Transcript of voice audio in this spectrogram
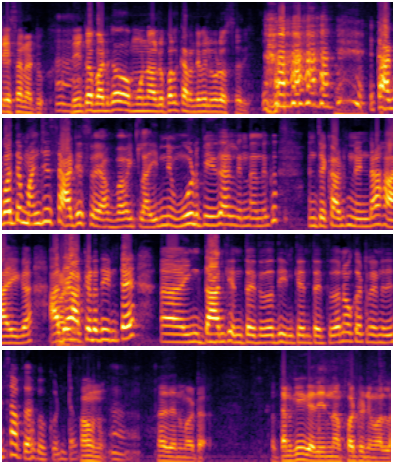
చేస్తానట్టు దీంతో పాటుగా మూడు నాలుగు రూపాయలు కరెంట్ బిల్ కూడా వస్తుంది. కాకపోతే మంచి సాటిస్ఫై అబ్బా ఇట్లా ఇన్ని మూడు పిజ్జాలు తిన్నందుకు మంచిగా కడుపు నిండా హాయిగా. అదే అక్కడ తింటే దానికి ఎంత అవుతుందో దీనికి ఎంత అవుతుందో అని ఒకటి రెండు తిని సప్ తగ్గుకుంటాం అవును అదనమాట. తనకి తిన్నా పట్టుని వల్ల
